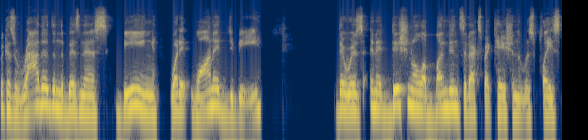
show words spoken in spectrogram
because rather than the business being what it wanted to be, there was an additional abundance of expectation that was placed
